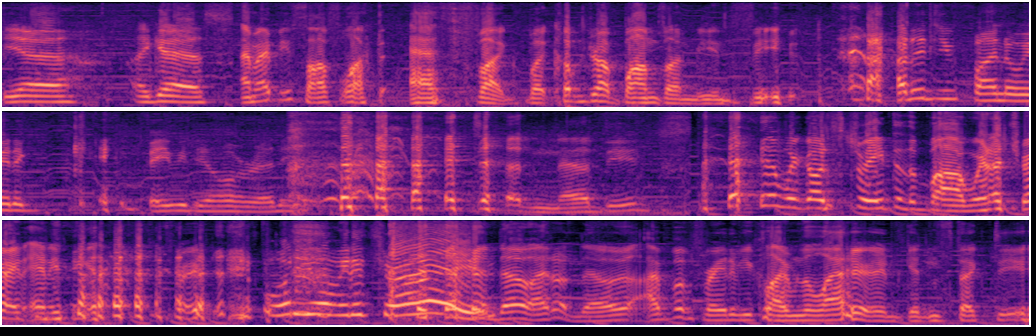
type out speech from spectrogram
Yeah, I guess. I might be soft locked as fuck, but come drop bombs on me and see. How did you find a way to Baby Deal already? I don't know, dude. We're going straight to the bomb. We're not trying anything else. what do you want me to try? no, I don't know. I'm afraid of you climbing the ladder and getting stuck too.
